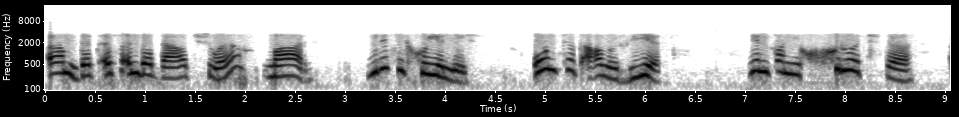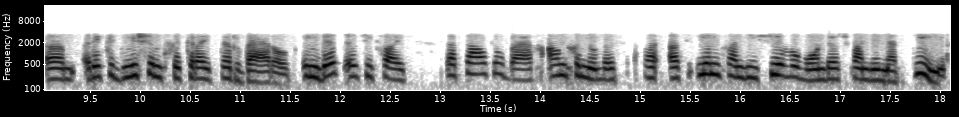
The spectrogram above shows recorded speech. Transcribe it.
Ehm um, dit is inderdaad so, maar Hier is die goeie nuus. Ons het al reeds een van die grootste um recognitions gekry ter wêreld en dit is die feit dat Tafelberg aangenoem is as een van die sewe wonders van die natuur.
